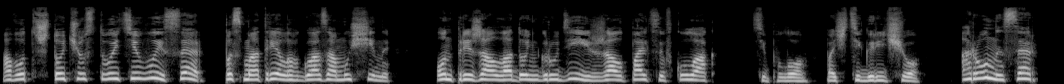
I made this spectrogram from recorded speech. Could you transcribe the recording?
А вот что чувствуете вы, сэр? Посмотрела в глаза мужчины. Он прижал ладонь к груди и сжал пальцы в кулак. Тепло, почти горячо. А руны, сэр?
